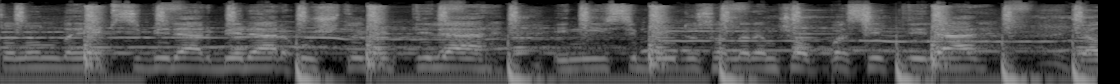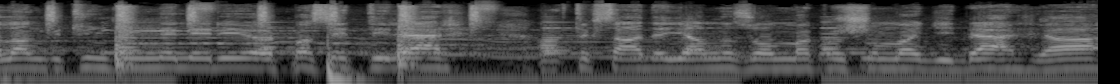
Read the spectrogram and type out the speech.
Sonunda hepsi birer birer uçtu gittiler. En iyisi buydu sanırım çok basittiler. Yalan bütün cümleleri örtbas ettiler. Artık sade yalnız olmak hoşuma gider ya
